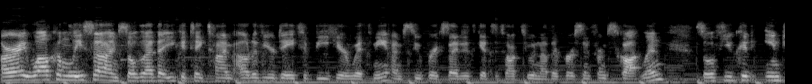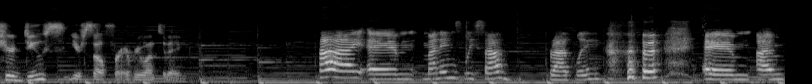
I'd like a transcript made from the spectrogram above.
All right, welcome, Lisa. I'm so glad that you could take time out of your day to be here with me. I'm super excited to get to talk to another person from Scotland. So, if you could introduce yourself for everyone today. Hi, um, my name's Lisa. Bradley. um, I'm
